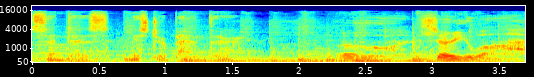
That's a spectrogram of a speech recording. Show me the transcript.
Your sent us, Mr. Panther. Oh, so you are.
